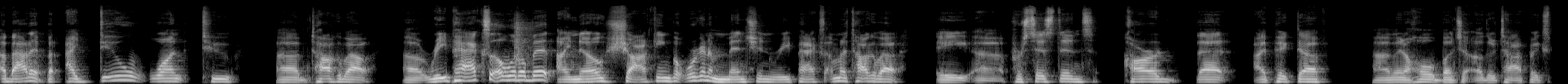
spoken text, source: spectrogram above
about it. But I do want to um, talk about uh, repacks a little bit. I know, shocking, but we're going to mention repacks. I'm going to talk about a uh, persistence card that I picked up, um, and a whole bunch of other topics.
